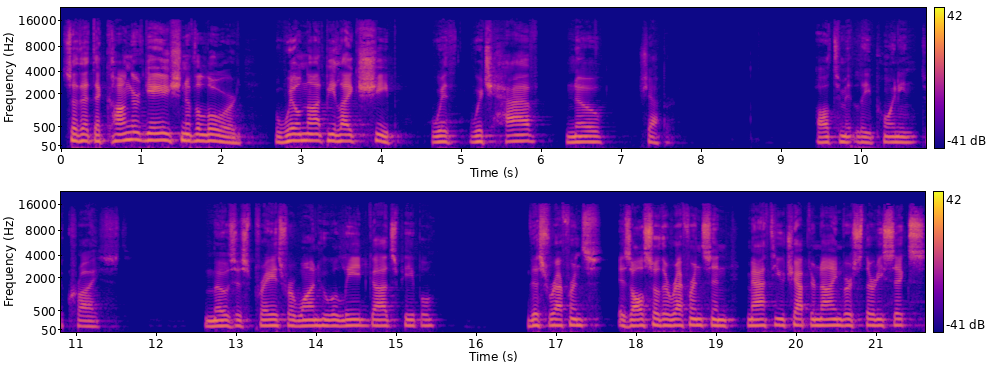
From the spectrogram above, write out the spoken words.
so that the congregation of the Lord will not be like sheep with which have no shepherd. Ultimately pointing to Christ. Moses prays for one who will lead God's people. This reference is also the reference in Matthew chapter 9 verse 36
